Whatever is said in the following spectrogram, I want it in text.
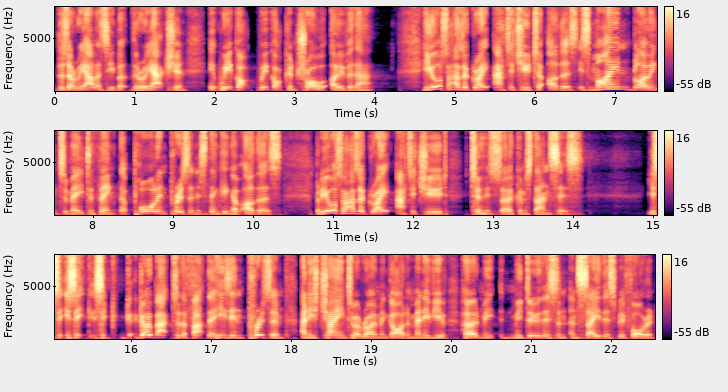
there's a reality, but the reaction, it, we've got we've got control over that. He also has a great attitude to others. It's mind blowing to me to think that Paul in prison is thinking of others, but he also has a great attitude to his circumstances. You see, you see, you see, go back to the fact that he's in prison and he's chained to a Roman guard. And many of you have heard me, me do this and, and say this before. And,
